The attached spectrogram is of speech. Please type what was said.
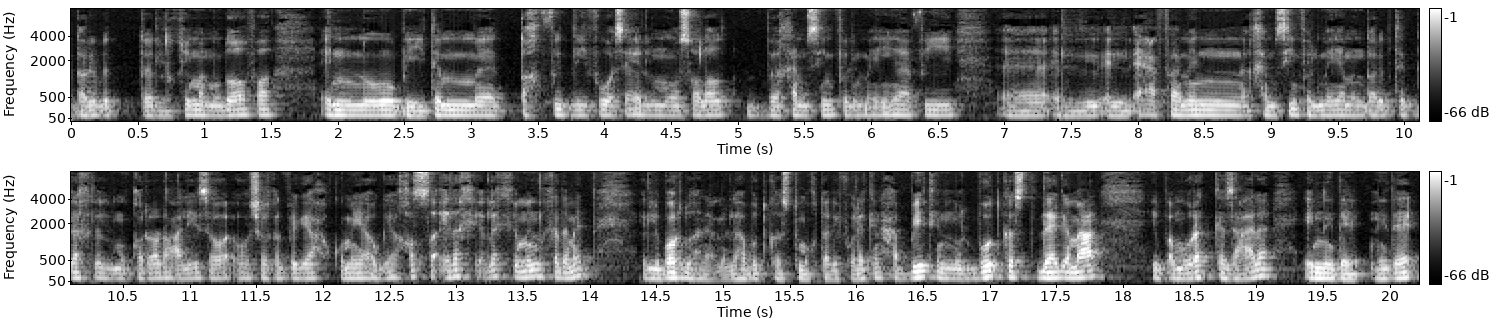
ضريبة القيمة المضافة إنه بيتم تخفيض ليه في وسائل المواصلات في المية في الإعفاء من خمسين في المية من ضريبة الدخل المقررة عليه سواء هو شغال في جهة حكومية أو جهة خاصة الخ الخ من الخدمات اللي برضه هنعمل لها بودكاست مختلف. ولكن حبيت إنه البودكاست ده يا جماعة يبقى مركز على النداء نداء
